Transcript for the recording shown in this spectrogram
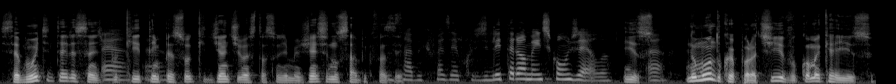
Isso é muito interessante, é, porque é. tem pessoa que, diante de uma situação de emergência, não sabe o que fazer. Não sabe o que fazer, literalmente congela. Isso. É. No mundo corporativo, como é que é isso?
